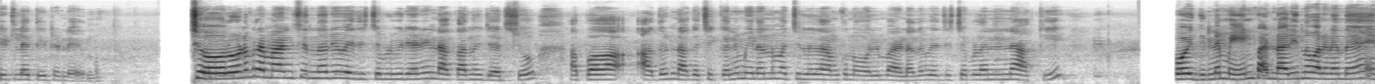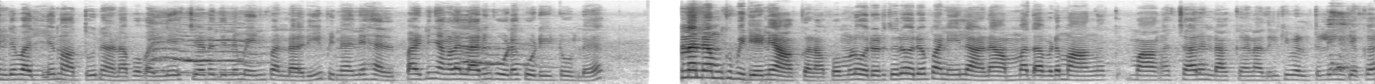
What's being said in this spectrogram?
വീട്ടിലെത്തിയിട്ടുണ്ടായിരുന്നു. ചോറൂണ് പ്രമാണിച്ച് ഇന്നൊരു വെജിറ്റബിൾ ബിരിയാണി ഉണ്ടാക്കാമെന്ന് വിചാരിച്ചു. അപ്പോൾ അതുണ്ടാക്കുക ചിക്കനും മീനൊന്നും വച്ചില്ലല്ലോ നമുക്ക് നോലും വേണ്ട വെജിറ്റബിൾ തന്നെ ആക്കി. അപ്പോൾ ഇതിന്റെ മെയിൻ പണ്ടാരി എന്ന് പറയുന്നത് എന്റെ വലിയ നാത്തൂനാണ്. അപ്പോൾ വലിയ ചേച്ചിയാണ് ഇതിന്റെ മെയിൻ പണ്ടാരി. പിന്നെ അതിന് ഹെൽപ്പായിട്ട് ഞങ്ങളെല്ലാവരും കൂടെ കൂടിയിട്ടുണ്ട്. തന്നെ നമുക്ക് ബിരിയാണി ആക്കണം. അപ്പോൾ നമ്മൾ ഓരോരുത്തരും ഓരോ പണിയിലാണ്. അമ്മ അത് അവിടെ മാങ്ങ മാങ്ങച്ചാർ ഉണ്ടാക്കുകയാണ് അതിലേക്ക് വെളുത്തുള്ളി ഇഞ്ചിയൊക്കെ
